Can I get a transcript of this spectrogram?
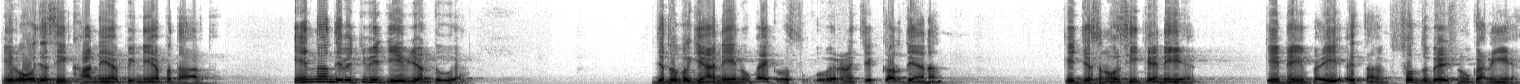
ਕਿ ਰੋਜ਼ ਅਸੀਂ ਖਾਂਦੇ ਆ ਪੀਂਦੇ ਆ ਪਦਾਰਥ। ਇਹਨਾਂ ਦੇ ਵਿੱਚ ਵੀ ਜੀਵ ਜੰਤੂ ਹੈ ਜਦੋਂ ਵਿਗਿਆਨੀ ਇਹਨੂੰ ਮਾਈਕਰੋਸਕੋਪ ਨਾਲ ਚੈੱਕ ਕਰਦੇ ਆ ਨਾ, ਕਿ ਜਿਸ ਨੂੰ ਅਸੀਂ ਕਹਿੰਦੇ ਆ ਕਿ ਨਹੀਂ ਭਾਈ, ਇਹ ਤਾਂ ਸ਼ੁੱਧ ਵੈਸ਼ਨੂ ਕਰ ਰਹੀ ਹੈ।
